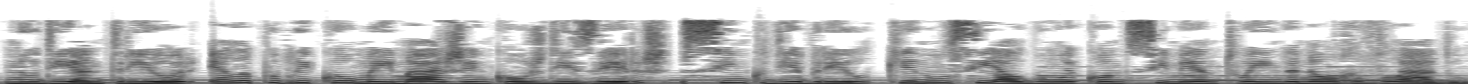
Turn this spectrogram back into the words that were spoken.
No dia anterior, ela publicou uma imagem com os dizeres 5 de abril que anuncia algum acontecimento ainda não revelado.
